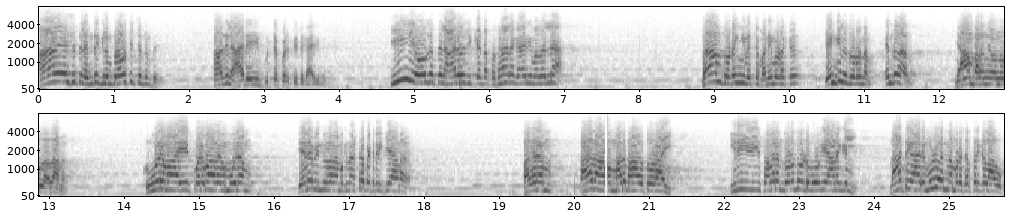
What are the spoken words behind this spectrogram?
ആവേശത്തിൽ എന്തെങ്കിലും പ്രവർത്തിച്ചെന്നും വരും. അതിൽ ആരെയും കുറ്റപ്പെടുത്തിയിട്ട് കാര്യമില്ല. ഈ യോഗത്തിൽ ആലോചിക്കേണ്ട പ്രധാന കാര്യം അതല്ല. നാം തുടങ്ങി വെച്ച പണിമുടക്ക് എങ്കിലും തുടരണം എന്തതാണ് ഞാൻ പറഞ്ഞു വന്നത് അതാണ്. ക്രൂരമായ ഈ കൊലപാതകം മൂലം ജനപിന്തുണ നമുക്ക് നഷ്ടപ്പെട്ടിരിക്കുകയാണ്. പകരം സഹതാപം മറുഭാഗത്തോടായി. ഇനിയും ഈ സമരം തുടർന്നുകൊണ്ട് പോവുകയാണെങ്കിൽ നാട്ടുകാർ മുഴുവൻ നമ്മുടെ ശത്രുക്കളാകും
